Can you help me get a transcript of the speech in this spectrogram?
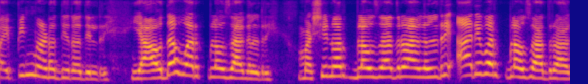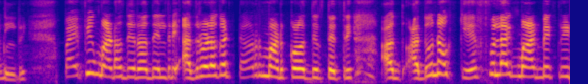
ಪೈಪಿಂಗ್ ಮಾಡೋದಿರೋದಿಲ್ಲ ರೀ ಯಾವುದೇ ವರ್ಕ್ ಬ್ಲೌಸ್ ಆಗಲ್ರಿ. ಮಷಿನ್ ವರ್ಕ್ ಬ್ಲೌಸ್ ಆದರೂ ಆಗಲ್ರಿ, ಆರಿ ವರ್ಕ್ ಬ್ಲೌಸ್ ಆದರೂ ಆಗಲ್ರಿ. ಪೈಪಿಂಗ್ ಮಾಡೋದಿರೋದಿಲ್ಲ ರೀ ಅದ್ರೊಳಗೆ ಟರ್ನ್ ಮಾಡ್ಕೊಳ್ಳೋದಿರ್ತೈತೆ ರೀ ಅದು ಅದು ನಾವು ಕೇರ್ಫುಲ್ಲಾಗಿ ಮಾಡ್ಬೇಕು ರೀ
